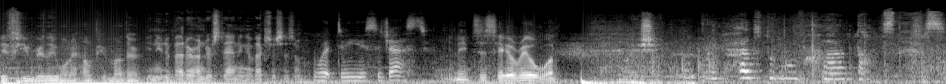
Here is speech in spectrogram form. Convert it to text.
If you really want to help your mother, you need a better understanding of exorcism. What do you suggest? You need to see a real one. Where is she? I had to move her downstairs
